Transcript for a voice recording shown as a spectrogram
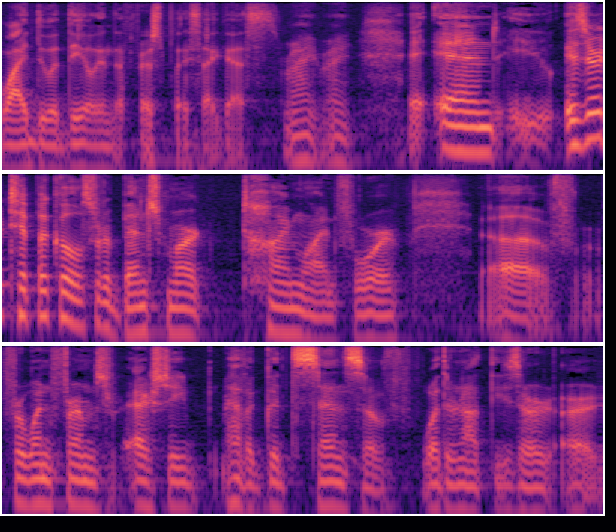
why do a deal in the first place? I guess. Right, right. And is there a typical sort of benchmark timeline for uh, for, for, when firms actually have a good sense of whether or not these are, are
